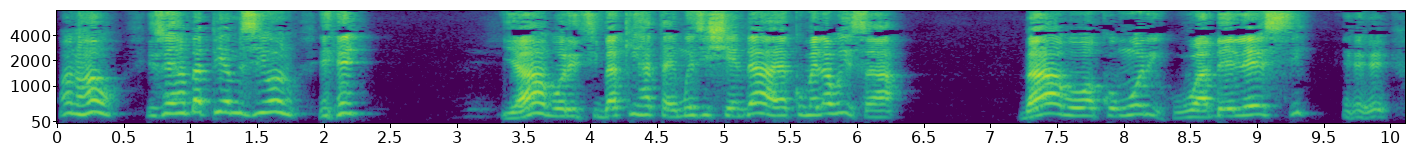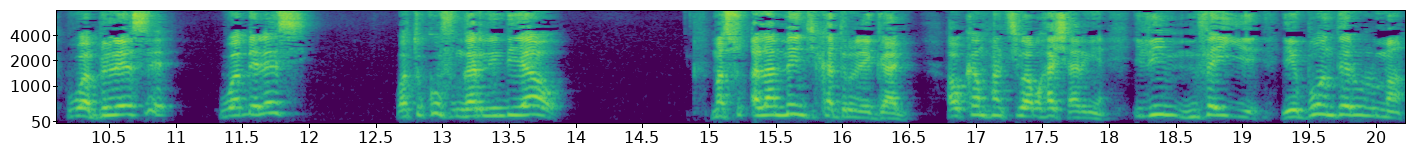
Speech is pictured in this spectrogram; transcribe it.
Ano hao izo hamba pia mziono. Yabo ritibaki hata mwezi shenda ya kumela wisa babo wakomori huwabelesi. Huwabelese huwabelesi. Watukufu ngarilindi yao. Masuala menji kadro legali au kama hanti wabo hasharia ili mveye e bon déroulement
